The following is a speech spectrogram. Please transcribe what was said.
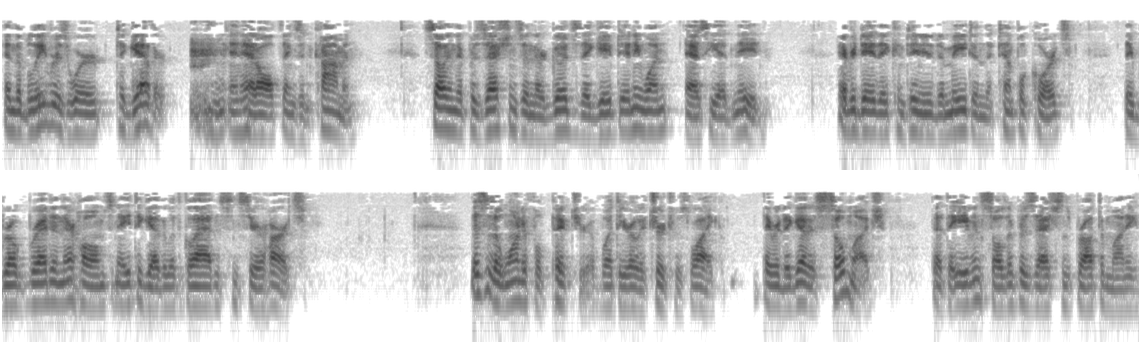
And the believers were together and had all things in common. Selling their possessions and their goods, they gave to anyone as he had need. Every day they continued to meet in the temple courts they broke bread in their homes and ate together with glad and sincere hearts. This is a wonderful picture of what the early church was like. They were together so much that they even sold their possessions, brought the money,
